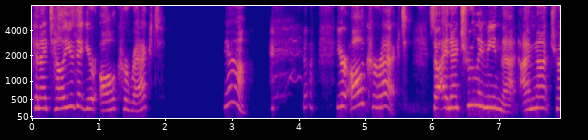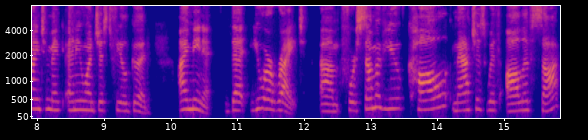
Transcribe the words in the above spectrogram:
Can I tell you that you're all correct? Yeah, You're all correct. So, and I truly mean that. I'm not trying to make anyone just feel good. I mean it, that you are right. Um, for some of you, call matches with olive sock.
